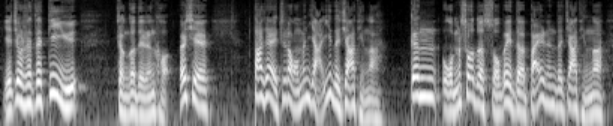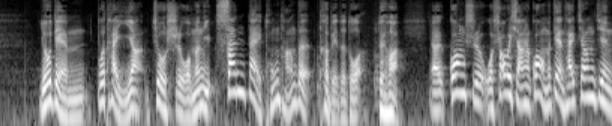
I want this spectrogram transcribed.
也就是在低于整个的人口。而且大家也知道，我们亚裔的家庭啊，跟我们说的所谓的白人的家庭呢，有点不太一样，就是我们三代同堂的特别的多，对吧？呃，光是我稍微想想，光我们电台将近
